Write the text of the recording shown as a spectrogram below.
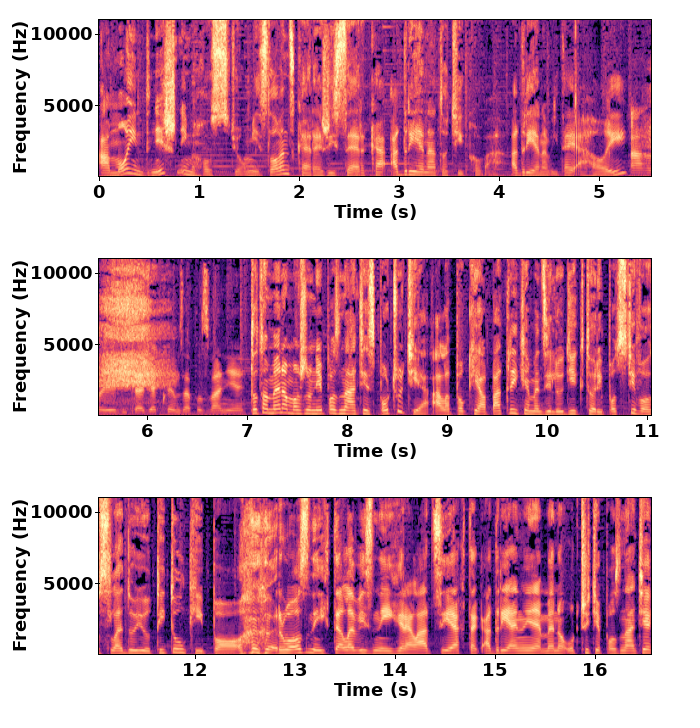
A mojim dnešným hostom je slovenská režisérka Adriana Totíková. Adriana, vítaj, ahoj. Ahoj, vítaj, ďakujem za pozvanie. Toto meno možno nepoznáte z počutia, ale pokiaľ patríte medzi ľudí, ktorí poctivo sledujú titulky po rôznych televíznych reláciách, tak Adriane meno určite poznáte.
